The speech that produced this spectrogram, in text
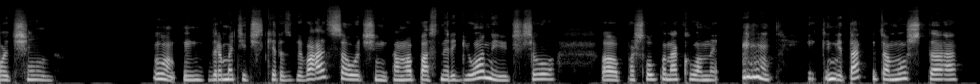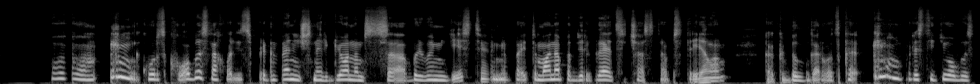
очень ну, драматически развиваться, очень там опасный регион, и все э, пошло по наклонной. Это не так, потому что Курская область находится приграничным регионом с а, боевыми действиями, поэтому она подвергается часто обстрелам, как и Белгородская, простите, область.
